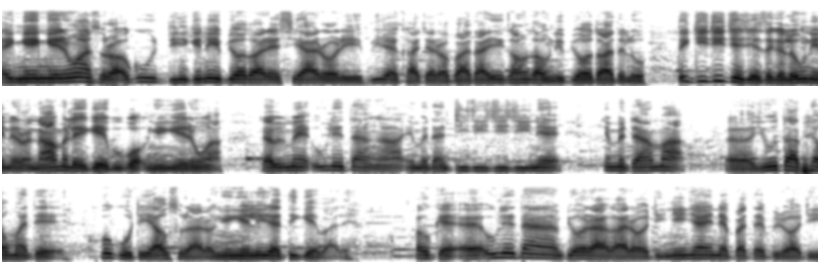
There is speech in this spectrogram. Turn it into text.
အဲ့ငယ်ငယ်တုန်းကဆိုတော့အခုဒီကနေ့ပြောသွားတဲ့ဆရာတော်တွေပြီးတဲ့အခါကျတော့ဘာသာရေးခေါင်းဆောင်တွေပြောသွားတယ်လို့တိတ်ကြီးကြီးကျယ်ကျယ်စကားလုံးတွေနဲ့တော့နားမလည်ခဲ့ဘူးပေါ့ငယ်ငယ်တုန်းကဒါပေမဲ့ဦးလေးတန်ကအင်မတန်တီတီကြီးကြီးနဲ့အင်မတန်မှအဲရိုးသားဖြောက်မှတ်တဲ့ပုံကိုယ်တယောက်ဆိုတာတော့ငယ်ငယ်လေးတည်းသိခဲ့ပါတယ် ဟုတ်ကဲ့အဲဦးလေးတန်းပြောတာကတော့ဒီငင်းချိုင်းနဲ့ပတ်သက်ပြီးတော့ဒီ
